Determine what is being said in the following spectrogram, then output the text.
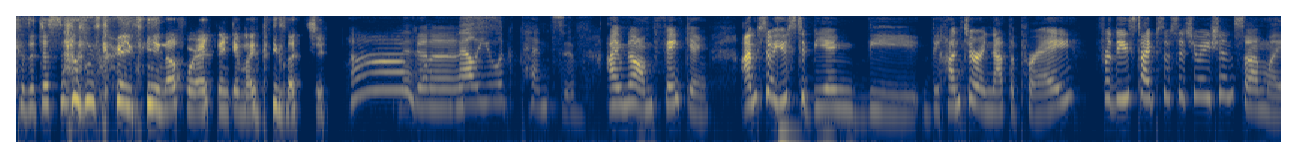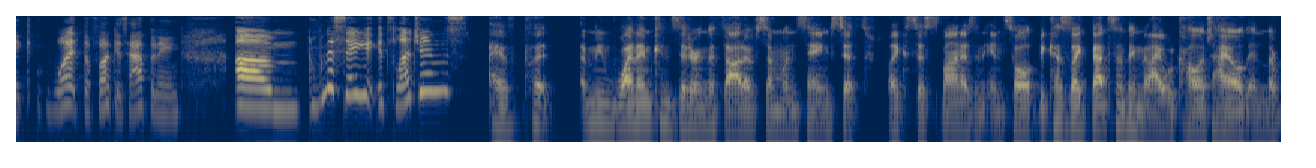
Cause it just sounds crazy enough where I think it might be legend. I'm gonna. Mel, you look pensive. I know. I'm thinking. I'm so used to being the the hunter and not the prey for these types of situations. So I'm like, what the fuck is happening? Um, I'm gonna say it's legends. I have put. I mean, one, I'm considering the thought of someone saying Sith, like Sith spawn, as an insult because, like, that's something that I would call a child in the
